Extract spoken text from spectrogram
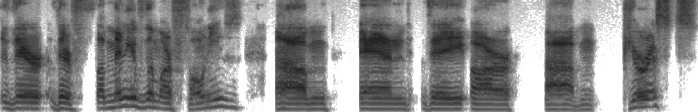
they're they're many of them are phonies, um, and they are um, purists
